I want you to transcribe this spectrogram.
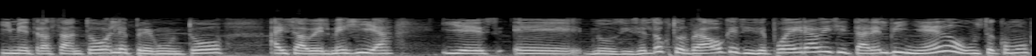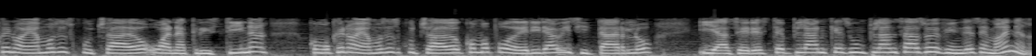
Y mientras tanto le pregunto a Isabel Mejía, y es, eh, nos dice el doctor Bravo que sí se puede ir a visitar el viñedo. Usted como que no habíamos escuchado, o Ana Cristina, como que no habíamos escuchado cómo poder ir a visitarlo y hacer este plan que es un planzazo de fin de semana.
